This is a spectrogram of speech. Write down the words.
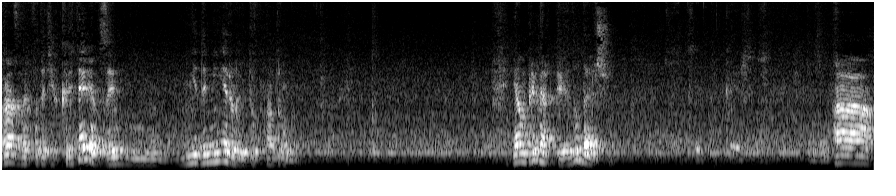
разных вот этих критериев, взаим- не доминировали друг на друга. Я вам пример приведу дальше. А,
